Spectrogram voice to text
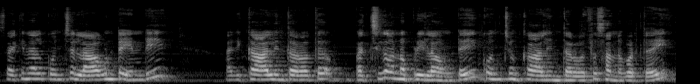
సకినాలు కొంచెం లాగుంటాయండి అది కాలిన తర్వాత పచ్చిగా ఉన్నప్పుడు ఇలా ఉంటాయి కొంచెం కాలిన తర్వాత సన్నబడతాయి.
